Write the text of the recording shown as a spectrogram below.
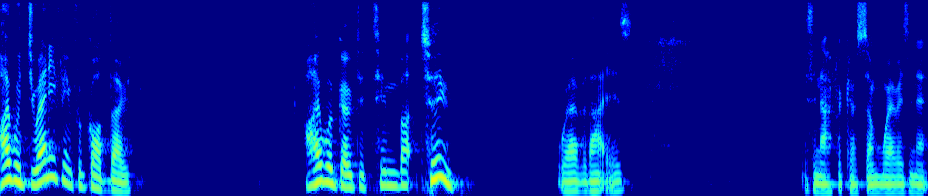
I would do anything for God, though. I would go to Timbuktu, wherever that is. It's in Africa somewhere, isn't it?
